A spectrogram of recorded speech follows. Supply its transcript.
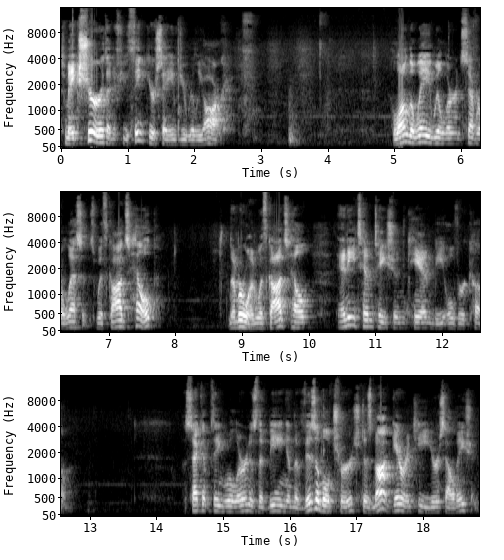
to make sure that if you think you're saved, you really are. Along the way, we'll learn several lessons. With God's help, number one, with God's help, any temptation can be overcome. The second thing we'll learn is that being in the visible church does not guarantee your salvation.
